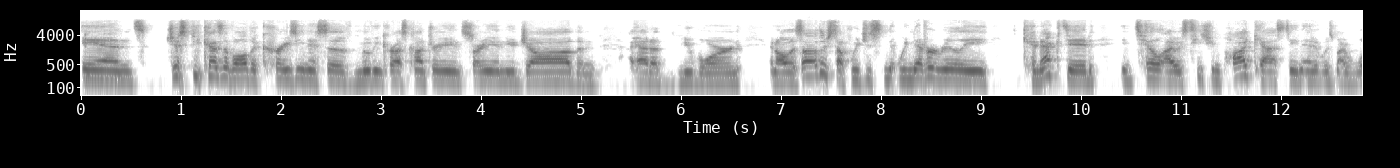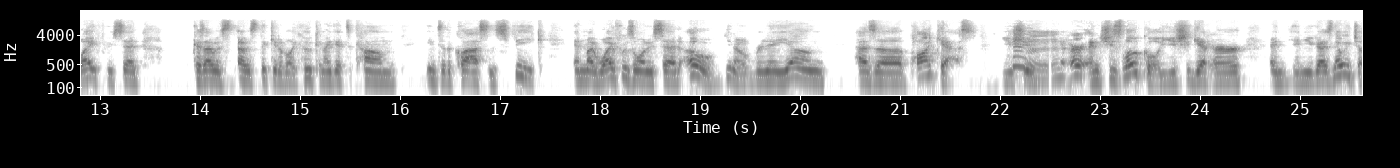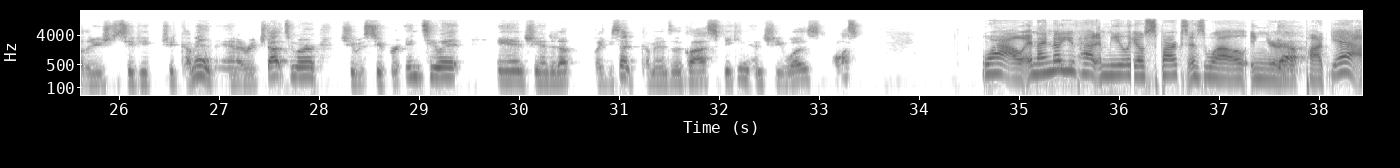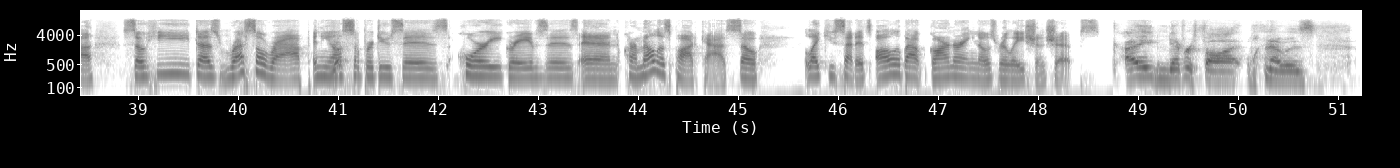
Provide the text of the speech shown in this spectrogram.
Mhm. And just because of all the craziness of moving cross country and starting a new job, and I had a newborn and all this other stuff, we just, we never really connected until I was teaching podcasting. And it was my wife who said, because I was, I was thinking of like, who can I get to come into the class and speak? And my wife was the one who said, oh, you know, Renee Young has a podcast. You should Hmm. get her, and she's local. You should get her, and, and you guys know each other. You should see if you should come in. And I reached out to her. She was super into it, and she ended up, like you said, coming into the class speaking, and she was awesome. Wow. And I know you've had Emilio Sparks as well in your Yeah. pod. Yeah. So he does Wrestle Rap and he Yep. also produces Corey Graves's and Carmella's podcast. So, like you said, it's all about garnering those relationships. I never thought when I was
